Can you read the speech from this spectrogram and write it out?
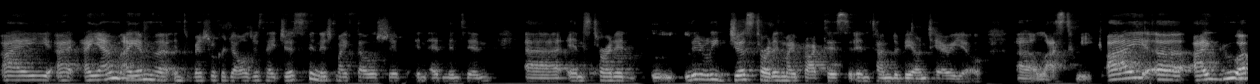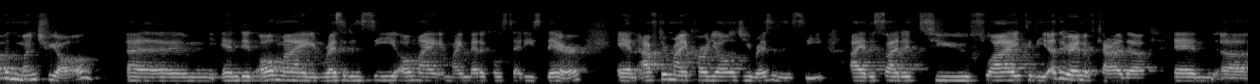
I, I, I, am I am an interventional cardiologist. I just finished my fellowship in Edmonton uh, and started literally just started my practice in Thunder Bay, Ontario, uh, last week. I uh, I grew up in Montreal um, and did all my residency, all my, my medical studies there. And after my cardiology residency, I decided to fly to the other end of Canada and uh,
